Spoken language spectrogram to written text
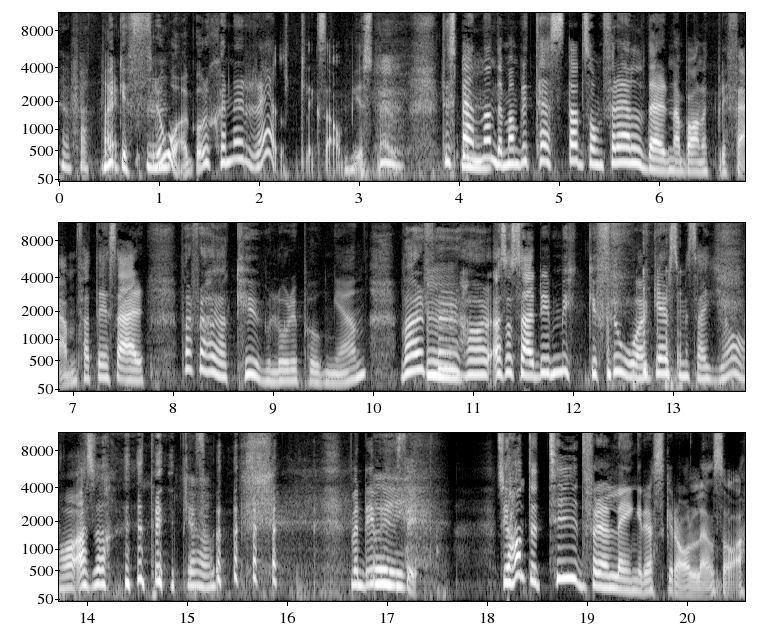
Jag fattar. Mycket frågor generellt liksom, just nu. Det är spännande, man blir testad som förälder när barnet blir fem. För att det är så här, varför har jag kulor i pungen? Varför har... Alltså så här, det är mycket frågor som är så här, ja, alltså... Det, Ja. men det är mysigt. Så jag har inte tid för en längre scroll än så.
